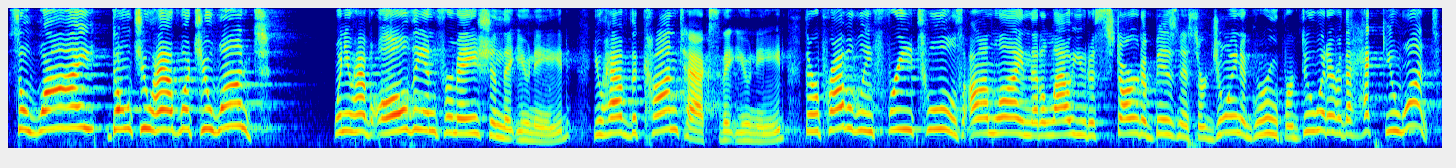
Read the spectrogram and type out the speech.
So why don't you have what you want? When you have all the information that you need, you have the contacts that you need, there are probably free tools online that allow you to start a business or join a group or do whatever the heck you want.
